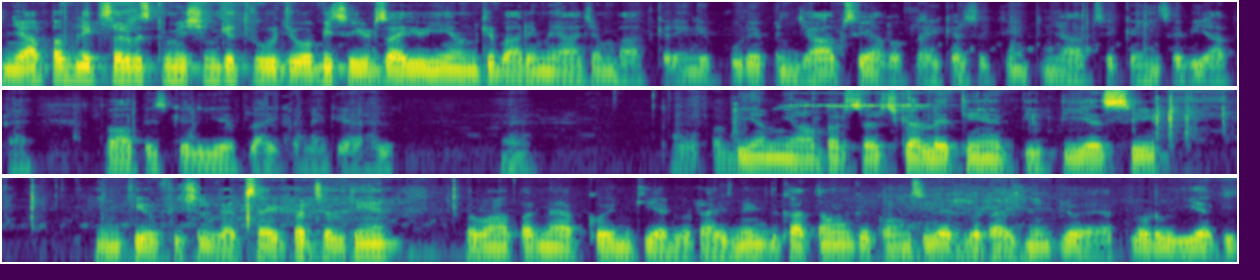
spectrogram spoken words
पंजाब पब्लिक सर्विस कमीशन के थ्रू जो भी सीट्स आई हुई हैं, उनके बारे में आज हम बात करेंगे। पूरे पंजाब से आप अप्लाई कर सकते हैं। पंजाब से कहीं से भी आप हैं तो आप इसके लिए अप्लाई करने के अहल हैं। तो अभी हम यहाँ पर सर्च कर लेते हैं पीपीएससी इनकी ऑफिशियल वेबसाइट पर चलते हैं। तो वहाँ पर मैं आपको इनकी एडवर्टाइजमेंट दिखाता हूँ कि कौन सी एडवर्टाइजमेंट जो है अपलोड हुई है अभी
